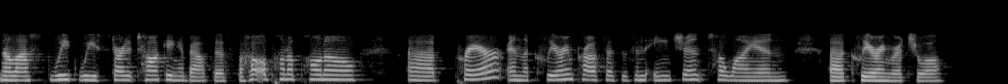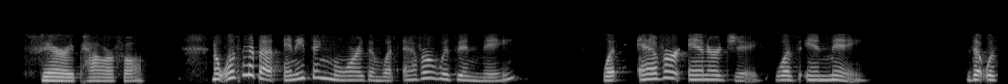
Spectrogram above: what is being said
Now, last week we started talking about this. The Ho'oponopono uh, prayer and the clearing process is an ancient Hawaiian uh, clearing ritual. Very powerful. And it wasn't about anything more than whatever was in me whatever energy was in me that was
